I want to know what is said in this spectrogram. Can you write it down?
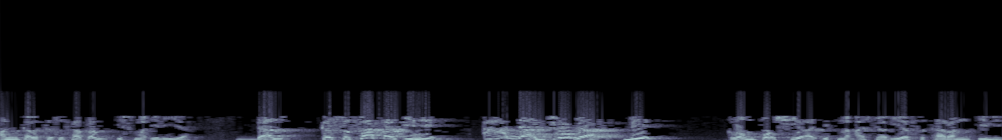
pangkal kesesatan Ismailiyah dan kesesatan ini ada juga di kelompok Syiah Ibn Asyariyah sekarang ini.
